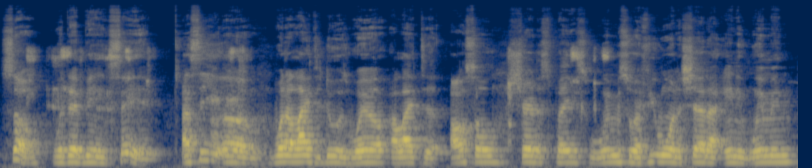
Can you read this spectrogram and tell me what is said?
So, with that being said, I see um, what I like to do as well. I like to also share the space with women. So, if you want to shout out any women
